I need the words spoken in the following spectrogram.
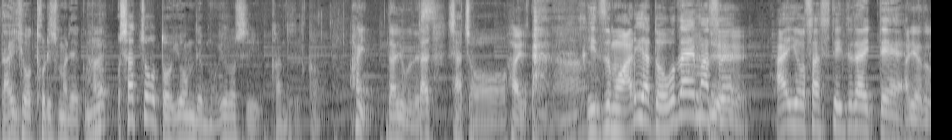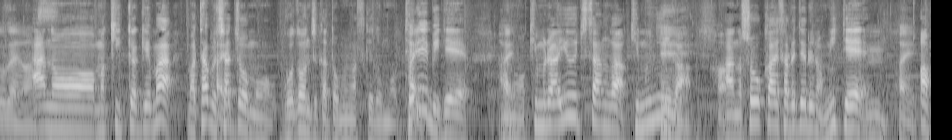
代表取締役も、はい社長と呼んでもよろしい感じですか？はい、大丈夫でだす。社長、はい、いつもありがとうございますいえいえ愛用させていただいてありがとうございます。あのーまあ、きっかけは、まあ、多分社長もご存知かと思いますけども、テレビで、はい。あの木村祐一さんがキム・ニーが、えあの紹介されてるのを見て、うん。はい。あ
